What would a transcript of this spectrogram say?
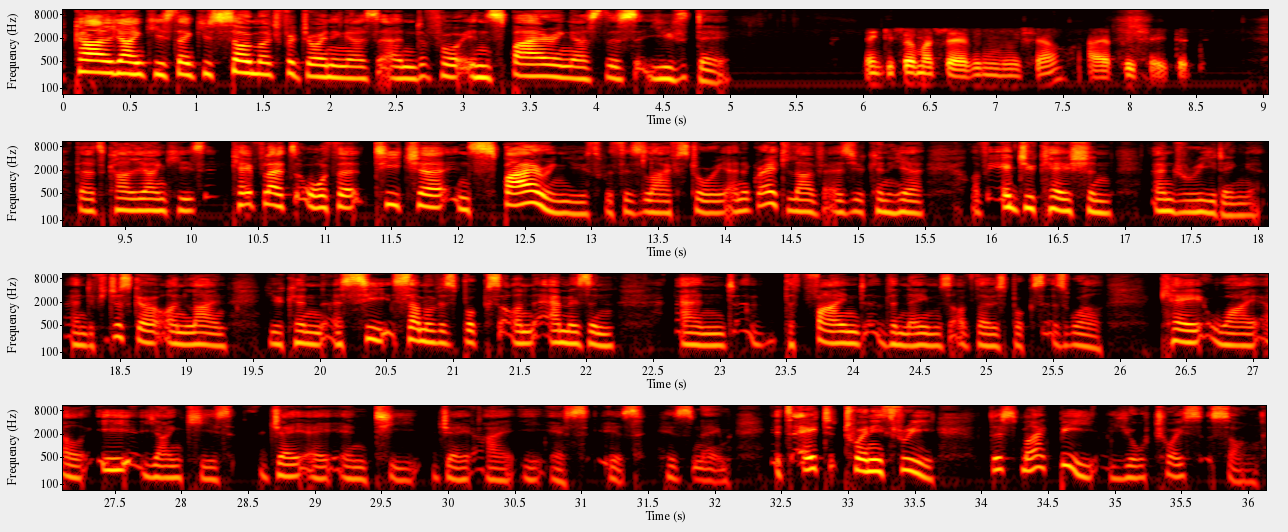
Kyle Jantjies, thank you so much for joining us and for inspiring us this Youth Day. Thank you so much for having me, Michelle. I appreciate it. That's Kyle Jantjies, Cape Flats author, teacher, inspiring youth with his life story, and a great love, as you can hear, of education and reading. And if you just go online, you can uh, see some of his books on Amazon and the, find the names of those books as well. K Y L E Jantjies, J A N T J I E S is his name. It's 823. This might be your choice song.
